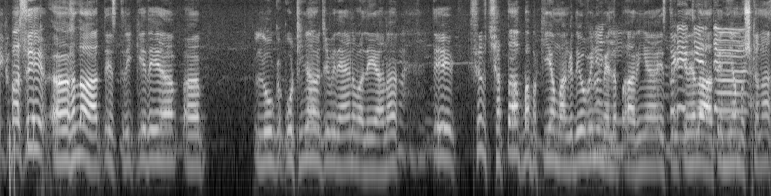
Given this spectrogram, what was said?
ਇੱਕ ਪਾਸੇ ਹਾਲਾਤ ਇਸ ਤਰੀਕੇ ਦੇ ਆ ਲੋਕ ਕੋਠੀਆਂ ਵਿੱਚ ਵੀ ਰਹਿਣ ਵਾਲੇ ਆ ਨਾ ਤੇ ਸਿਰਫ ਛੱਤਾਂ ਆਪਾਂ ਪੱਕੀਆਂ ਮੰਗਦੇ ਉਹ ਵੀ ਨਹੀਂ ਮਿਲ ਪਾ ਰਹੀਆਂ ਇਸ ਤਰੀਕੇ ਦੇ ਹਾਲਾਤ ਇੰਨੀਆਂ ਮੁਸ਼ਕਲਾਂ।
